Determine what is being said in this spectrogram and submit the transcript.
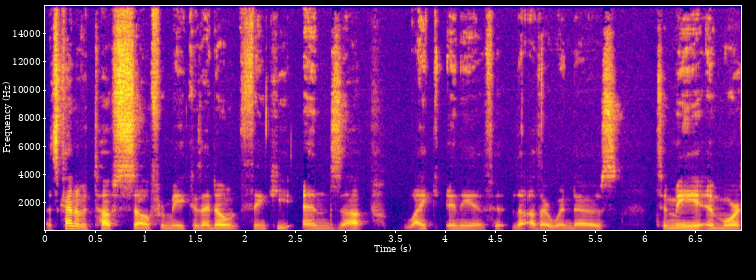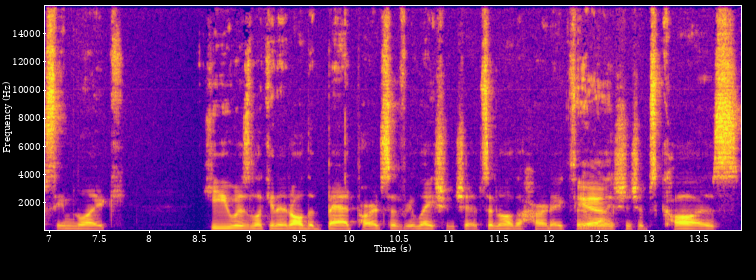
That's kind of a tough sell for me because I don't think he ends up like any of the other windows. To me, it more seemed like he was looking at all the bad parts of relationships and all the heartache that Yeah. relationships cause,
